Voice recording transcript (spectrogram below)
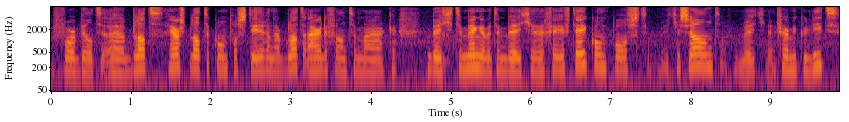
bijvoorbeeld eh, blad, herfstblad te composteren en daar bladaarde van te maken. Een beetje te mengen met een beetje GFT-compost, een beetje zand of een beetje vermiculiet.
